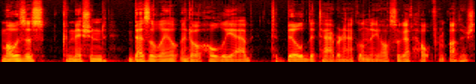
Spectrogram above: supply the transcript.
Moses commissioned Bezalel and Oholiab to build the tabernacle, and they also got help from others.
